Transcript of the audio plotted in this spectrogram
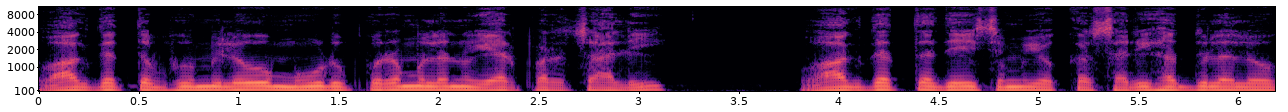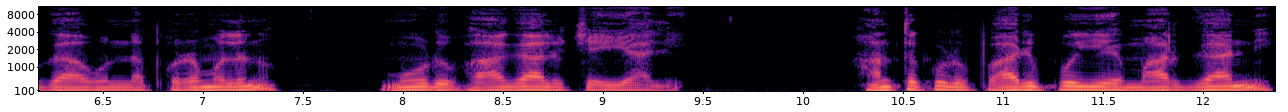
వాగ్దత్త భూమిలో మూడు పురములను ఏర్పరచాలి. వాగ్దత్త దేశం యొక్క సరిహద్దులలోగా ఉన్న పురములను మూడు భాగాలు చేయాలి. హంతకుడు పారిపోయే మార్గాన్ని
